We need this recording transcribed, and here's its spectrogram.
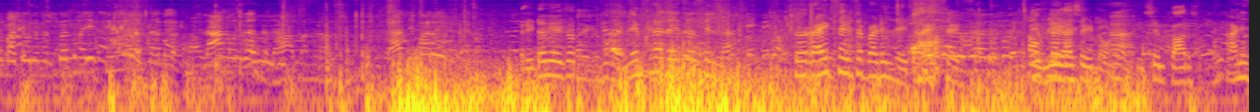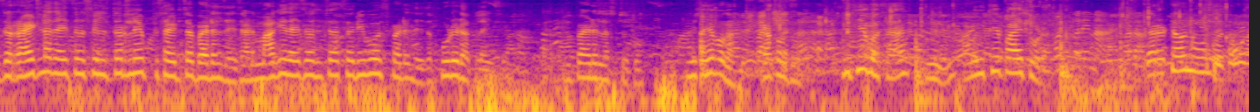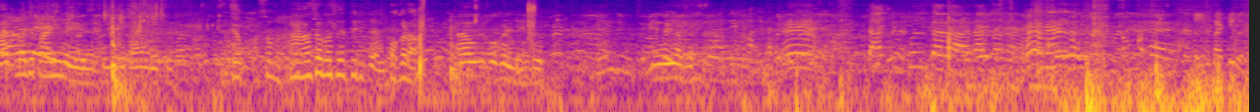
रिटर्न यायचं? बघा लेफ्टला जायचं असेल ना तर राईट साईडचा पॅडल जायचं राईट या साईडचा हां. साईड सेम कार आणि जर राईटला जायचं असेल तर लेफ्ट साईडचा पॅडल जायचा आणि मागे जायचं असेल तर असं रिव्हर्स पॅडल जायचं पुढे ढकलायचं. जो पॅडल असतो तो. मी हे बघा दाखवतो. इथे बसा आणि इथे पाय सोडा. जरा टर्न होऊन बसा. मग आतमध्ये पाणी नाही बस. हां असं बसलं तरी चालेल. पकडा. हा पकडले बोट हो, या बसा.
